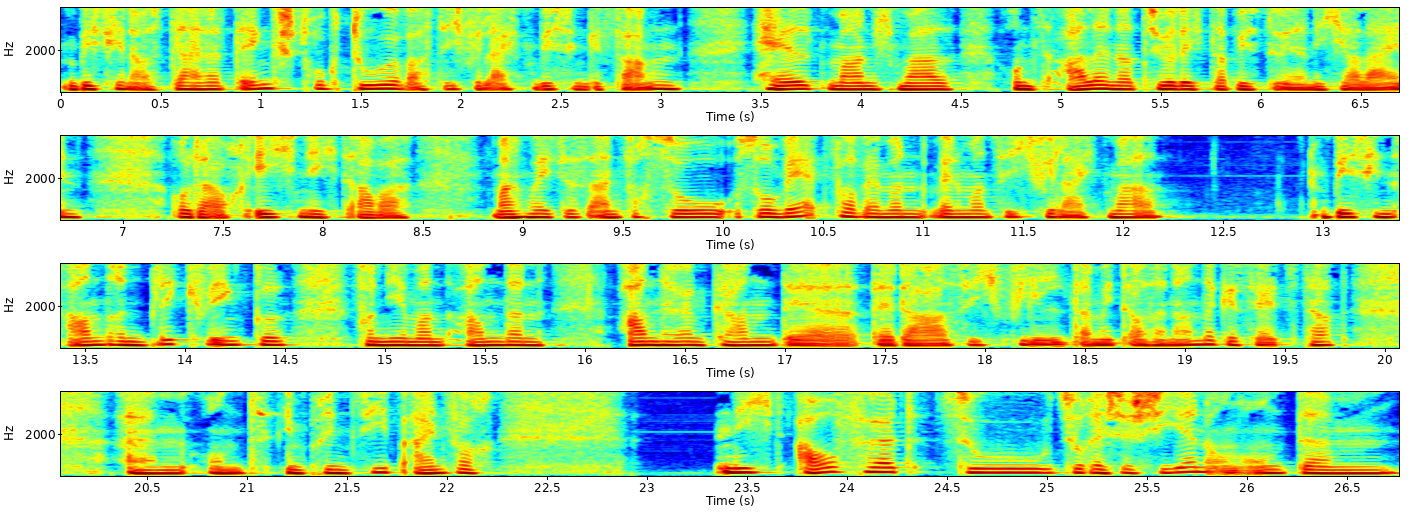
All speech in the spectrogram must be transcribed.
ein bisschen aus deiner Denkstruktur, was dich vielleicht ein bisschen gefangen hält manchmal, uns alle natürlich, da bist du ja nicht allein oder auch ich nicht, aber manchmal ist es einfach so, so wertvoll, wenn man, wenn man sich vielleicht mal ein bisschen anderen Blickwinkel von jemand anderen anhören kann, der, der da sich viel damit auseinandergesetzt hat ähm, und im Prinzip einfach nicht aufhört zu, zu recherchieren und, und ähm,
